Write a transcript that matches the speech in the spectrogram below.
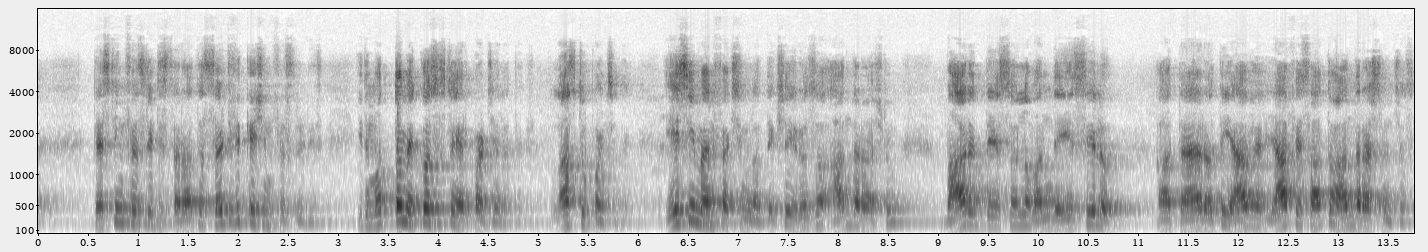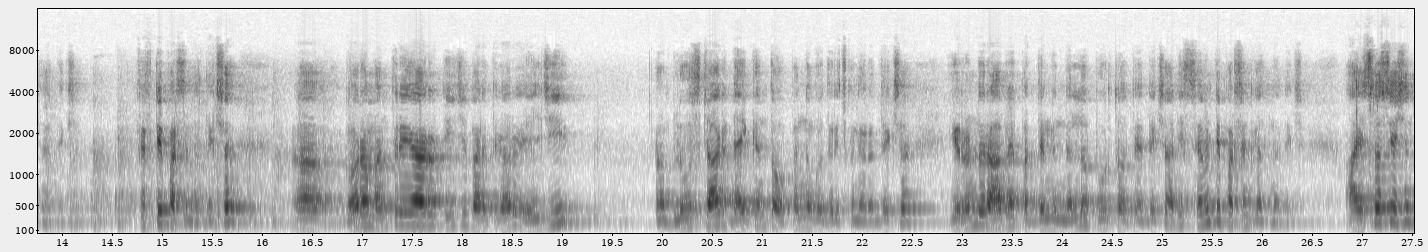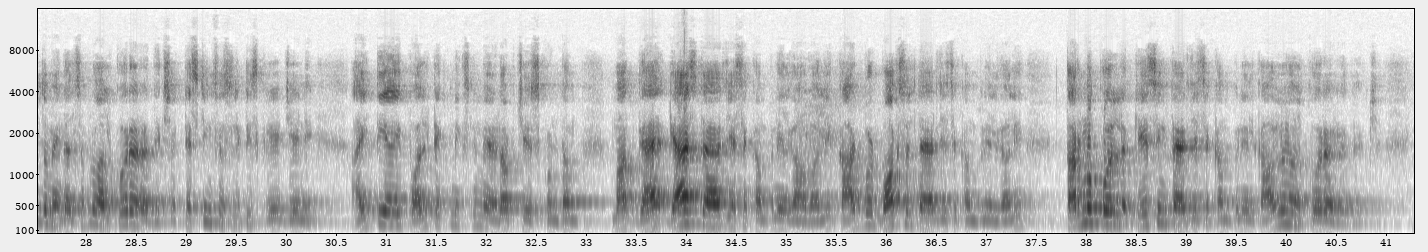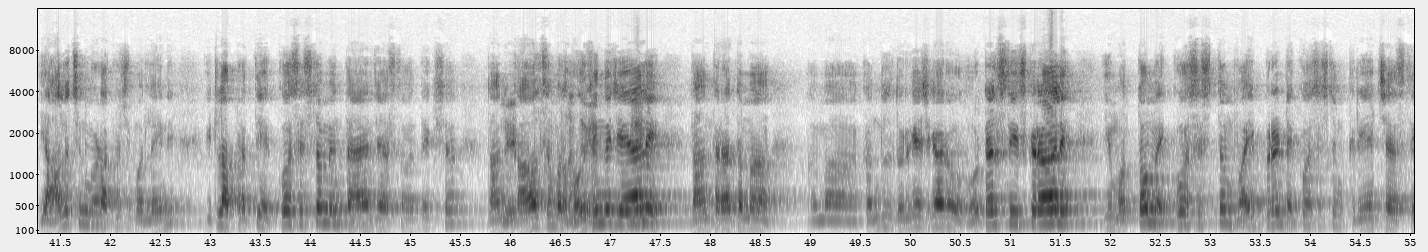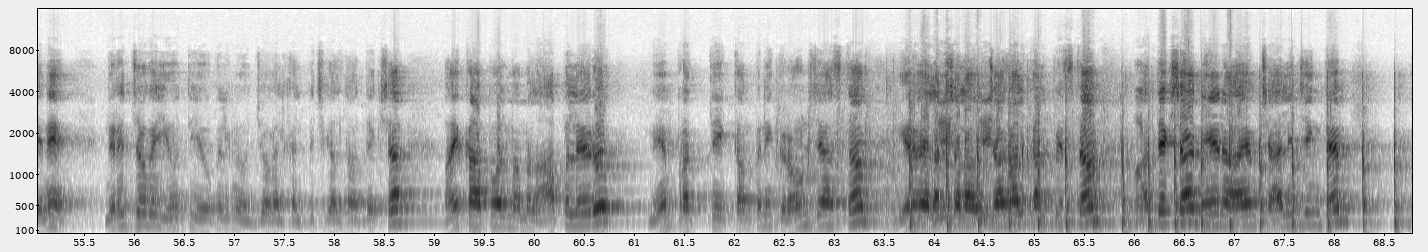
టెస్టింగ్ ఫెసిలిటీస్ తర్వాత సర్టిఫికేషన్ ఫెసిలిటీస్ ఇది మొత్తం ఎకో సిస్టమ్ ఏర్పాటు చేయాలి అధ్యక్ష. లాస్ట్ టూ పాయింట్స్ అధ్యక్ష. ఏసీ మ్యానుఫ్యాక్చరింగ్ అధ్యక్ష ఈరోజు ఆంధ్ర రాష్ట్రం భారతదేశంలో వంద ఏసీలు తయారవుతే యాభై యాభై శాతం ఆంధ్ర రాష్ట్రం నుంచి వస్తున్నాయి అధ్యక్ష. ఫిఫ్టీ పర్సెంట్ అధ్యక్ష. గౌరవ మంత్రి గారు టీజీ భరత్ గారు ఎల్జీ బ్లూ స్టార్ డైకన్తో ఒప్పందం కుదుర్చుకున్నారు అధ్యక్ష. ఈ రెండు రాబోయే పద్దెనిమిది నెలల్లో పూర్తవుతాయి అధ్యక్ష. అది సెవెంటీ పర్సెంట్ వెళ్తుంది అధ్యక్ష. ఆ అసోసియేషన్తో మేము కలిసినప్పుడు వాళ్ళు కోరారు అధ్యక్ష టెస్టింగ్ ఫెసిలిటీస్ క్రియేట్ చేయండి. ఐటీఐ పాలిటెక్నిక్స్ని మేము అడాప్ట్ చేసుకుంటాం. మాకు గ్యా గ్యాస్ తయారు చేసే కంపెనీలు కావాలి కార్డ్బోర్డ్ బాక్సులు తయారు చేసే కంపెనీలు కావాలి థర్మోకోల్ కేసింగ్ తయారు చేసే కంపెనీలు కావాలని వాళ్ళు కోరారు అధ్యక్ష. ఈ ఆలోచన కూడా అక్కడి నుంచి మొదలైంది. ఇట్లా ప్రతి ఎక్కువ సిస్టమ్ మేము తయారు చేస్తాం అధ్యక్ష. దానికి కావాల్సిన మన హౌసింగ్ చేయాలి. దాని తర్వాత మా మా కందులు దుర్గేష్ గారు హోటల్స్ తీసుకురావాలి. ఈ మొత్తం ఎక్కువ సిస్టమ్ వైబ్రెంట్ ఎక్కువ సిస్టమ్ క్రియేట్ చేస్తేనే నిరుద్యోగ యువతి యువకులకి మేము ఉద్యోగాలు కల్పించగలుగుతాం. అధ్యక్ష వైకాపోల్ మమ్మల్ని ఆపలేరు. మేము ప్రతి కంపెనీ గ్రౌండ్ చేస్తాం. ఇరవై లక్షల ఉద్యోగాలు కల్పిస్తాం. అధ్యక్ష నేను ఐఎమ్ ఛాలెంజింగ్ దెమ్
